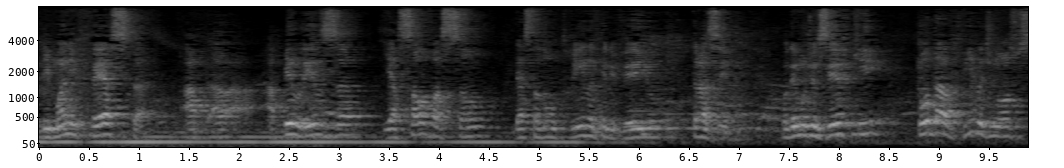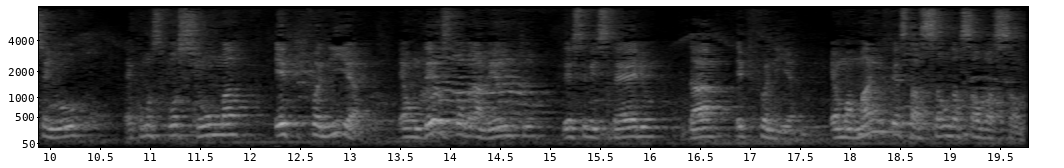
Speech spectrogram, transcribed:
Ele manifesta a, a, a beleza e a salvação desta doutrina que ele veio trazer. Podemos dizer que toda a vida de nosso Senhor é como se fosse uma epifania, é um desdobramento desse mistério da epifania é uma manifestação da salvação,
